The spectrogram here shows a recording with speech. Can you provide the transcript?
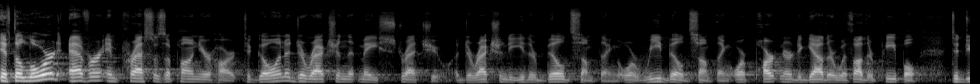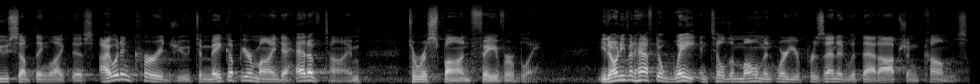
If the Lord ever impresses upon your heart to go in a direction that may stretch you, a direction to either build something or rebuild something or partner together with other people to do something like this, I would encourage you to make up your mind ahead of time to respond favorably. You don't even have to wait until the moment where you're presented with that option comes.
